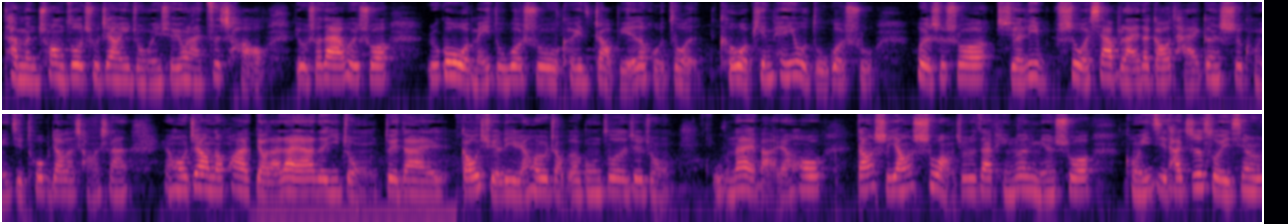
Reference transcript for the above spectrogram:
他们创作出这样一种文学用来自嘲。比如说大家会说，如果我没读过书，我可以找别的活做，可我偏偏又读过书。或者是说学历是我下不来的高台，更是孔乙己脱不掉的长衫。然后这样的话，表达大家的一种对待高学历，然后又找不到工作的这种无奈吧。然后当时央视网就是在评论里面说，孔乙己他之所以陷入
